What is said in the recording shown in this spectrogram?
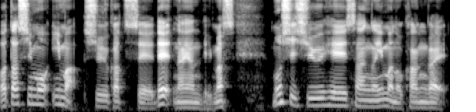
私も今、就活生で悩んでいます。もし周平さんが今の考え、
